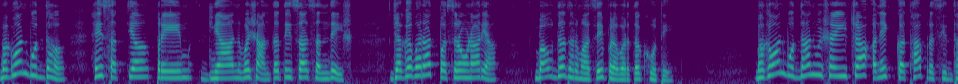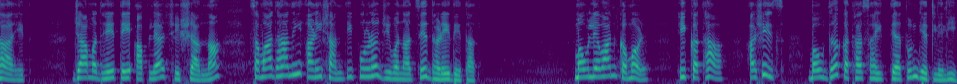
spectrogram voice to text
भगवान बुद्ध हे सत्य प्रेम ज्ञान व शांततेचा संदेश जगभरात पसरवणाऱ्या बौद्ध धर्माचे प्रवर्तक होते. भगवान बुद्धांविषयीच्या अनेक कथा प्रसिद्ध आहेत ज्यामध्ये ते आपल्या शिष्यांना समाधानी आणि शांतीपूर्ण जीवनाचे धडे देतात. मौल्यवान कमळ ही कथा अशीच बौद्ध कथा साहित्यातून घेतलेली.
